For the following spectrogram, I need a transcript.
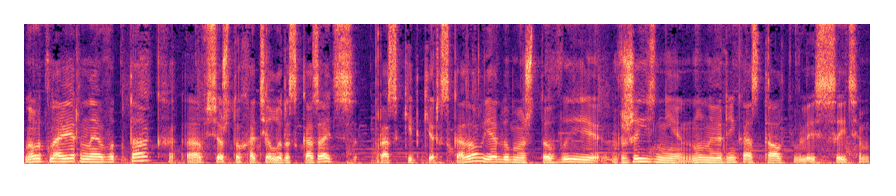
Ну вот, наверное, вот так. А Все, что хотел рассказать, про скидки рассказал. Я думаю, что вы в жизни, ну, наверняка сталкивались с этим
